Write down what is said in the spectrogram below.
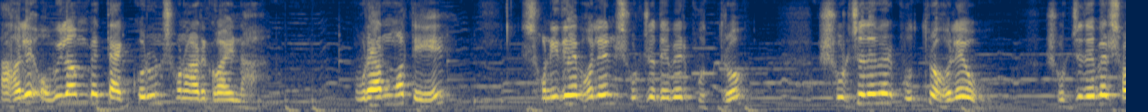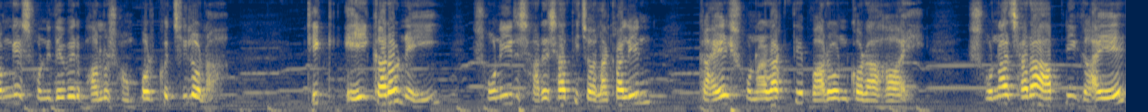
তাহলে অবিলম্বে ত্যাগ করুন সোনার গয়না। পুরাণ মতে শনিদেব হলেন সূর্যদেবের পুত্র। সূর্যদেবের পুত্র হলেও সূর্যদেবের সঙ্গে শনিদেবের ভালো সম্পর্ক ছিল না। ঠিক এই কারণেই শনির সাড়ে সাতি চলাকালীন গায়ে সোনা রাখতে বারণ করা হয়। সোনা ছাড়া আপনি গায়ে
